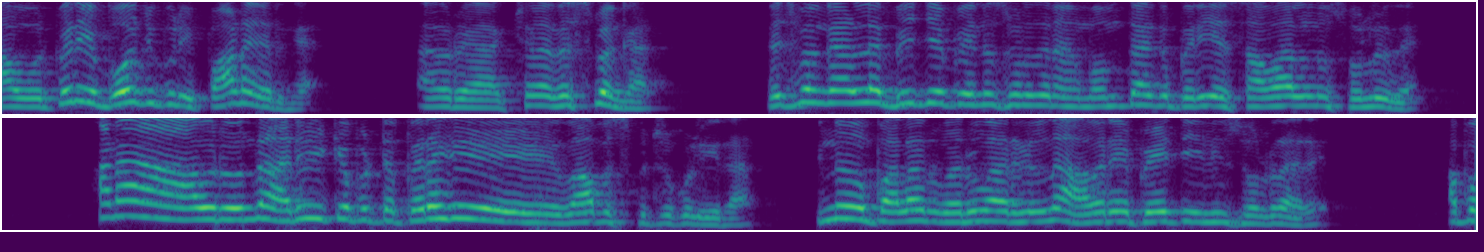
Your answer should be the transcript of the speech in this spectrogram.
அவர் ஒரு பெரிய போஜ்புரி பாடகருங்க. அவர் ஆக்சுவலாக வெஸ்ட் பெங்கால் வெஸ்ட் பெங்காலில் பிஜேபி என்ன சொல்லுது? நாங்கள் மம்தாவுக்கு பெரிய சவால்னு சொல்லுது. ஆனால் அவர் வந்து அறிவிக்கப்பட்ட பிறகு வாபஸ் பெற்றுக்கொள்கிறார் இன்னும் பலர் வருவார்கள்னு அவரே பேட்டியிலையும் சொல்கிறாரு அப்போ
